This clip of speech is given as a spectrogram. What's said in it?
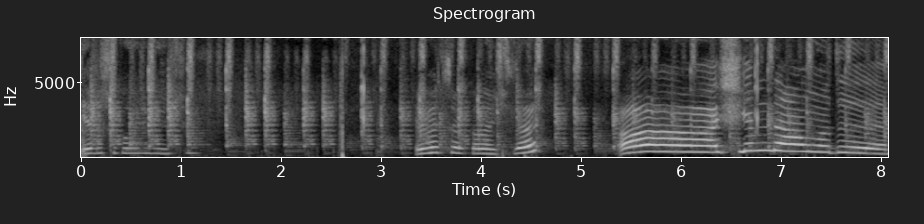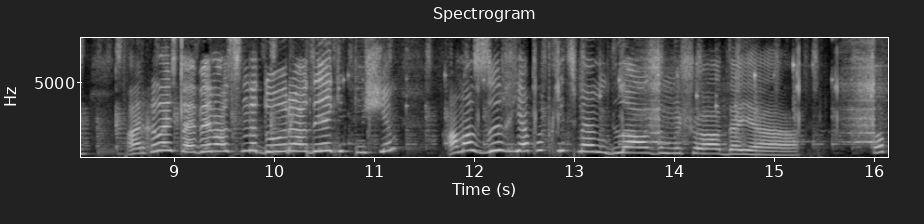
Yarısı görsün. Evet arkadaşlar. Aa şimdi anladım. Arkadaşlar ben aslında doğru adaya gitmişim. Ama zırh yapıp gitmem lazım şu adaya. Hop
